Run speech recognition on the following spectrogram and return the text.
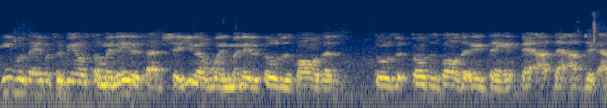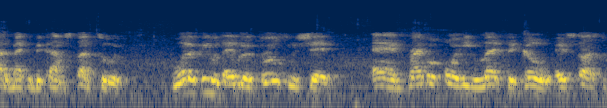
he was able to be on some Mineta type shit? You know, when Mineta throws his balls at throws throws his balls at anything, that that object automatically becomes stuck to it. What if he was able to throw some shit and right before he lets it go, it starts to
